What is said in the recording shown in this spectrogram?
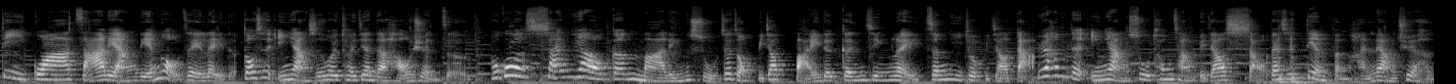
地瓜、杂杂粮、莲藕这一类的，都是营养师会推荐的好选择。不过山药跟马铃薯这种比较白的根茎类，争议就比较大，因为它们的营养素通常比较少，但是淀粉含量却很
